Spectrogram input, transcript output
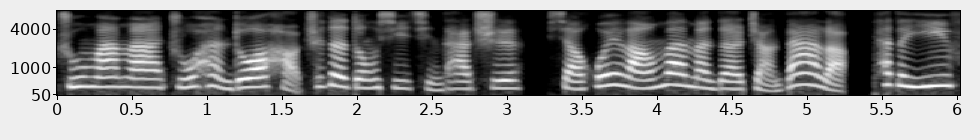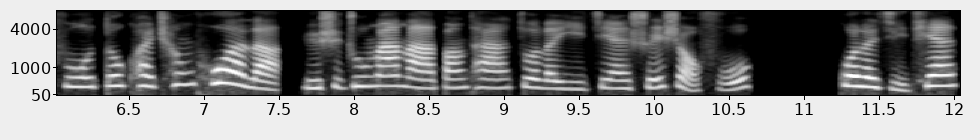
猪妈妈煮很多好吃的东西请它吃，小灰狼慢慢的长大了，它的衣服都快撑破了，于是猪妈妈帮它做了一件水手服。过了几天，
